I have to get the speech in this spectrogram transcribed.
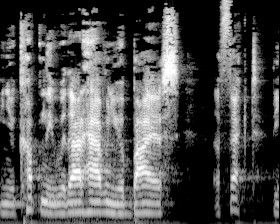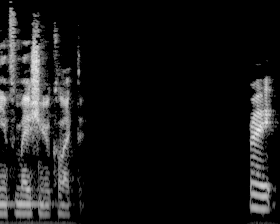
in your company without having your bias affect the information you're collecting? Right.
